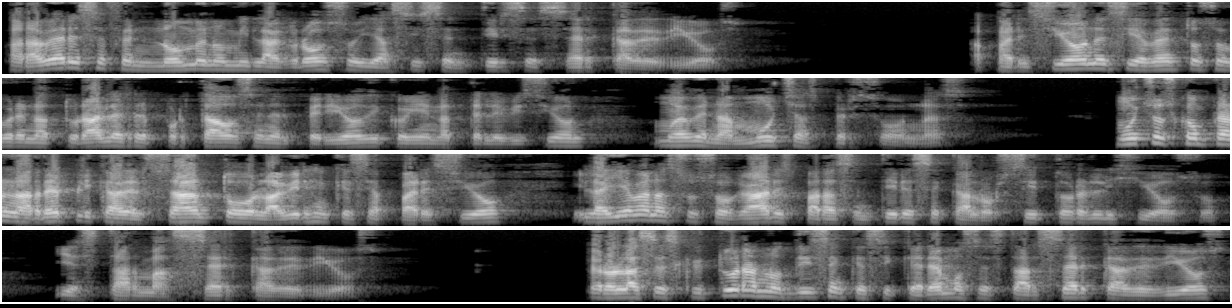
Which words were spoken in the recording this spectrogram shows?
para ver ese fenómeno milagroso y así sentirse cerca de Dios. Apariciones y eventos sobrenaturales reportados en el periódico y en la televisión mueven a muchas personas. Muchos compran la réplica del santo o la Virgen que se apareció y la llevan a sus hogares para sentir ese calorcito religioso y estar más cerca de Dios. Pero las escrituras nos dicen que si queremos estar cerca de Dios,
